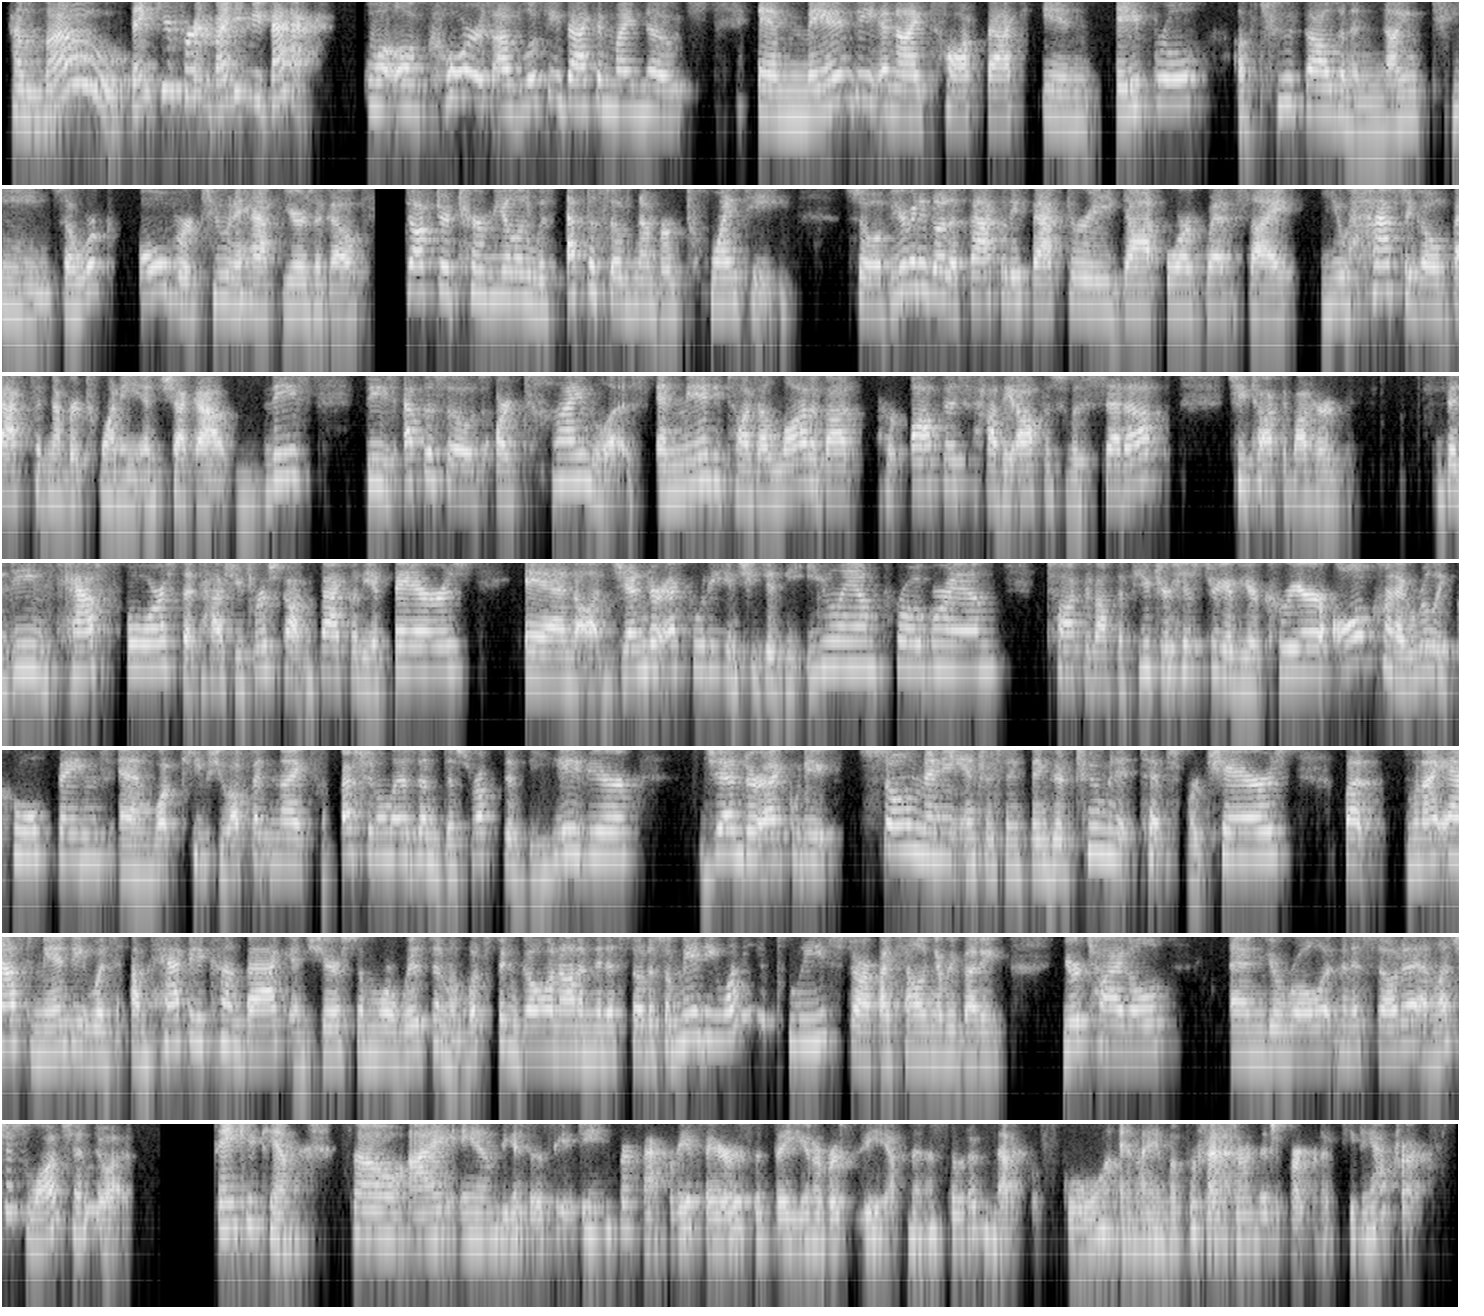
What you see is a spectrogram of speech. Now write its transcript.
Hello. Thank you for inviting me back. Well, of course, I was looking back in my notes, and Mandy and I talked back in April of 2019. So we're over two and a half years ago. Dr. Termuhlen was episode number 20. So if you're going to go to the facultyfactory.org website, you have to go back to number 20 and check out. These these episodes are timeless. And mandy talked a lot about her office how the office was set up. She talked about her the dean's task force that how she first got in faculty affairs and uh, gender equity and she did the ELAM program talked about the future history of your career, all kind of really cool things and what keeps you up at night, professionalism, disruptive behavior, gender equity, so many interesting things. They're two minute tips for chairs. But when I asked Mandy was I'm happy to come back and share some more wisdom and what's been going on in Minnesota. So Mandy, why don't you please start by telling everybody your title and your role at Minnesota and let's just launch into it. Thank you, Kim. So, I am the Associate Dean for Faculty Affairs at the University of Minnesota Medical School, and I am a professor in the Department of Pediatrics.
